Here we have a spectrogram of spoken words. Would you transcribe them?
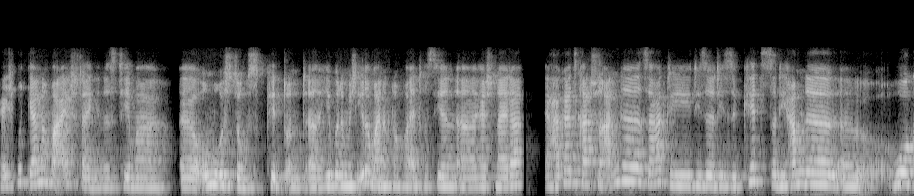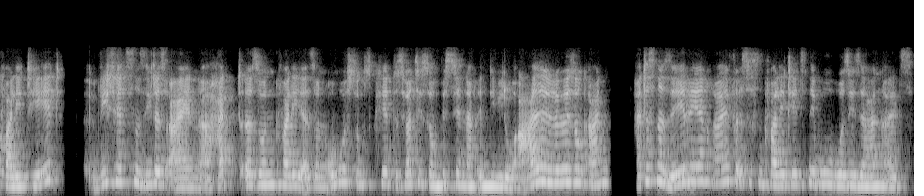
Ich würde gerne nochmal einsteigen in das Thema äh, Umrüstungskit. Und äh, hier würde mich Ihre Meinung nochmal interessieren, äh, Herr Schneider. Herr Hacker hat es gerade schon angesagt, die, diese, diese Kits, die haben eine äh, hohe Qualität. Wie schätzen Sie das ein? Hat äh, so ein, Quali so ein Umrüstungskit, das hört sich so ein bisschen nach Individuallösung an. Hat es eine Serienreife? Ist es ein Qualitätsniveau, wo Sie sagen, als,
